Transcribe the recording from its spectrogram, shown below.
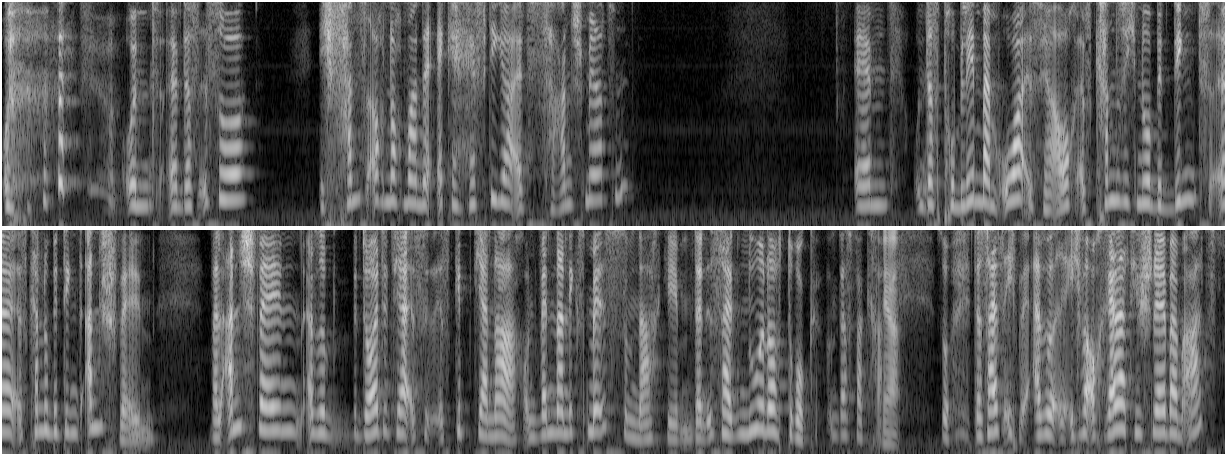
Und äh, das ist so, ich fand's auch noch mal eine Ecke heftiger als Zahnschmerzen. Ähm, und das Problem beim Ohr ist ja auch, es kann sich nur bedingt, äh, es kann nur bedingt anschwellen. Weil anschwellen, also bedeutet ja, es, es gibt ja nach. Und wenn da nichts mehr ist zum Nachgeben, dann ist halt nur noch Druck. Und das war krass. Ja. So, das heißt, ich, also ich war auch relativ schnell beim Arzt.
